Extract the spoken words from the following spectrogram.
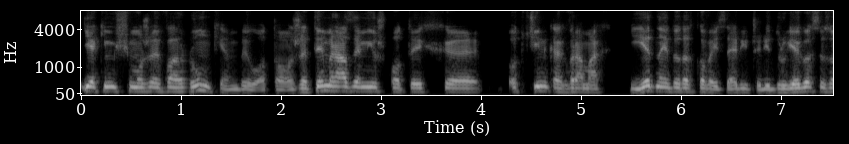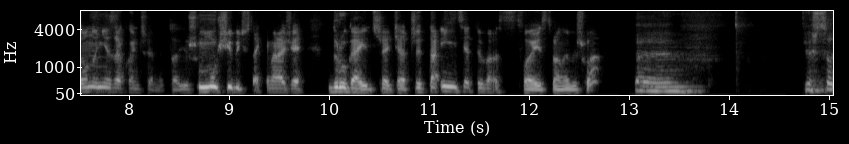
jakimś może warunkiem było to, że tym razem już po tych e, odcinkach w ramach jednej dodatkowej serii, czyli drugiego sezonu, nie zakończymy. To już musi być w takim razie druga i trzecia. Czy ta inicjatywa z Twojej strony wyszła? Ym, Wiesz co,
